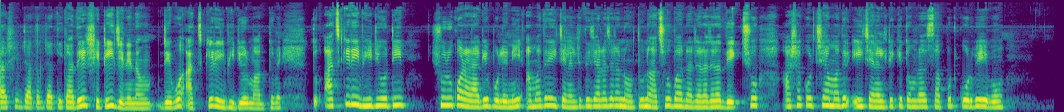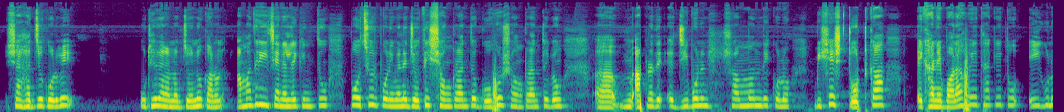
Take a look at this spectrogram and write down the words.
রাশির জাতক জাতিকাদের সেটাই জেনে নাও, দেবো আজকের এই ভিডিওর মাধ্যমে। তো আজকের এই ভিডিওটি শুরু করার আগে বলে নিই, আমাদের এই চ্যানেলটিতে যারা যারা নতুন আছো বা যারা যারা দেখছ, আশা করছি আমাদের এই চ্যানেলটিকে তোমরা সাপোর্ট করবে এবং সাহায্য করবে উঠে দাঁড়ানোর জন্য, কারণ আমাদের এই চ্যানেলে কিন্তু প্রচুর পরিমাণে জ্যোতিষ সংক্রান্ত, গ্রহ সংক্রান্ত এবং আপনাদের জীবনের সম্বন্ধে কোনো বিশেষ টোটকা এখানে বলা হয়ে থাকে। তো এইগুলো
